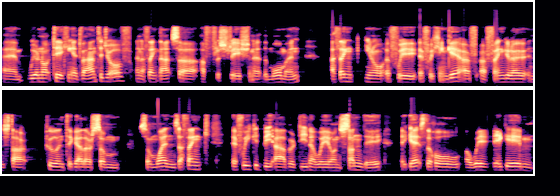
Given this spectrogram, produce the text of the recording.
um, we're not taking advantage of, and I think that's a, a, frustration at the moment. I think you know if we if we can get our, our finger out and start pulling together some some wins. I think if we could beat Aberdeen away on Sunday, it gets the whole away game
